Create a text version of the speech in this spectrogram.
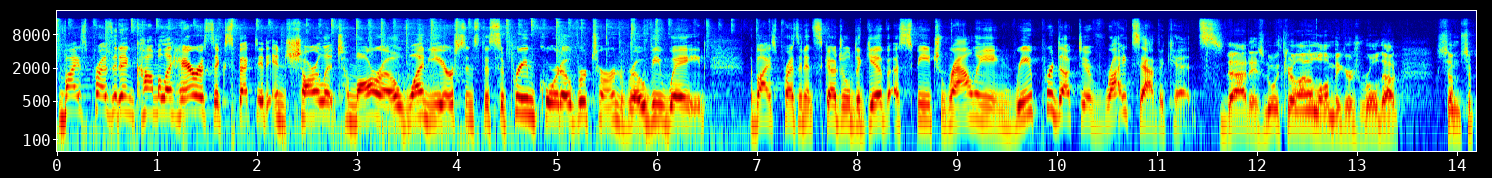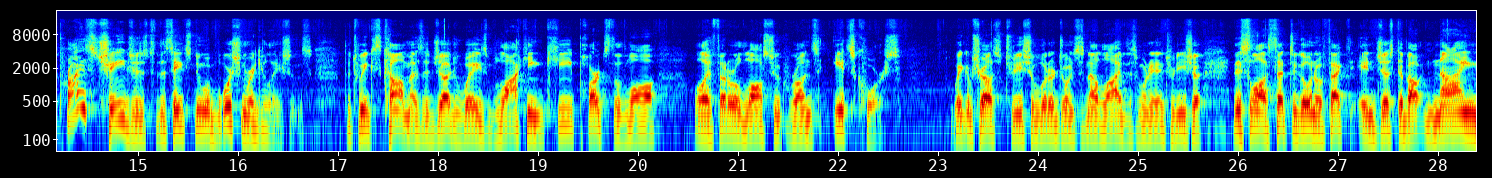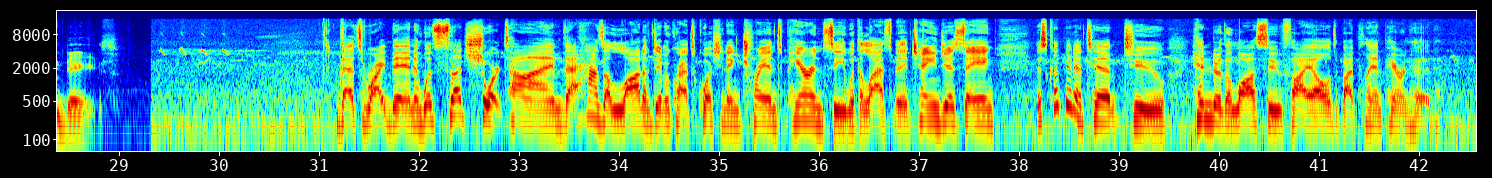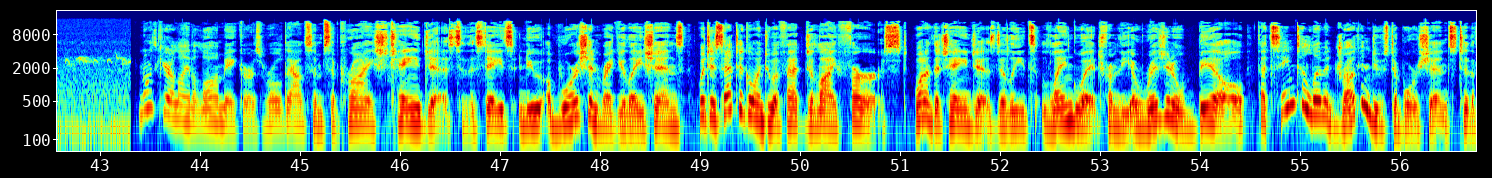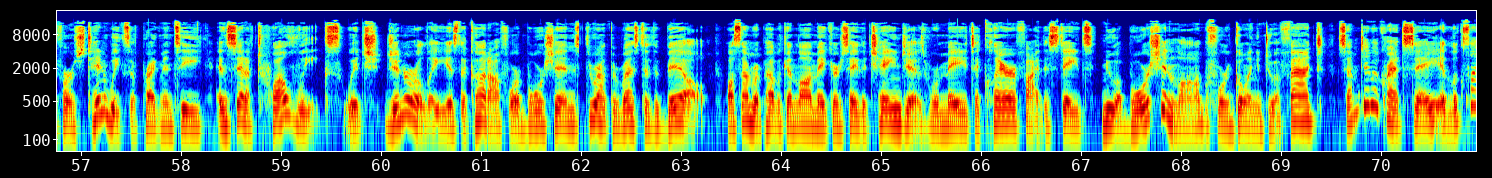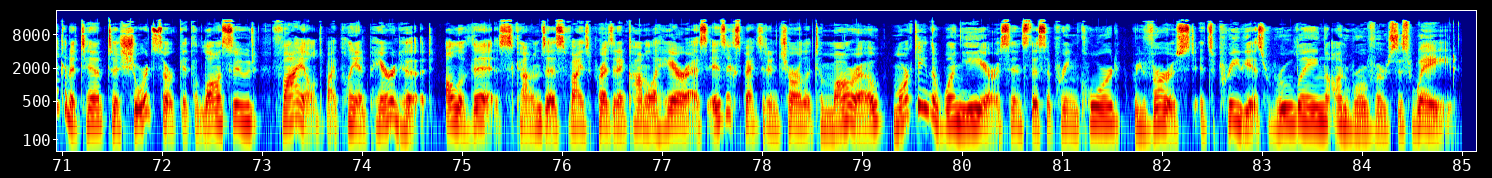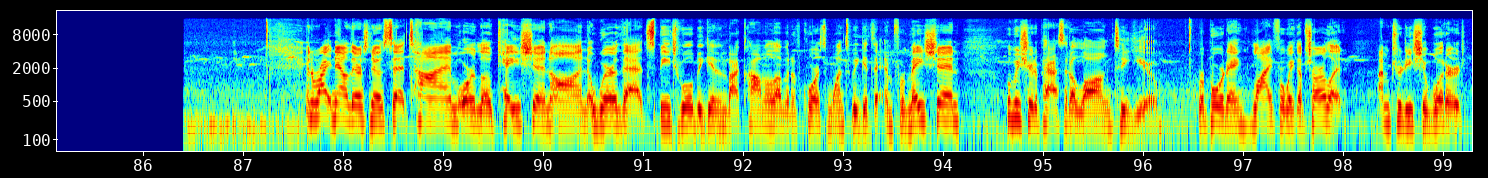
Vice President Kamala Harris expected in Charlotte tomorrow, one year since the Supreme Court overturned Roe v. Wade. The vice president scheduled to give a speech rallying reproductive rights advocates. That as North Carolina lawmakers rolled out some surprise changes to the state's new abortion regulations. The tweaks come as the judge weighs blocking key parts of the law while a federal lawsuit runs its course. Wake Up Charlotte's Tradisha Woodard joins us now live this morning. And Tradisha, this law is set to go into effect in just about nine days. That's right, Ben. And with such short time, that has a lot of Democrats questioning transparency with the last minute changes, saying this could be an attempt to hinder the lawsuit filed by Planned Parenthood. North Carolina lawmakers rolled out some surprise changes to the state's new abortion regulations, which is set to go into effect July 1st. One of the changes deletes language from the original bill that seemed to limit drug induced abortions to the first 10 weeks of pregnancy instead of 12 weeks, which generally is the cutoff for abortions throughout the rest of the bill. While some Republican lawmakers say the changes were made to clarify the state's new abortion law before going into effect, some Democrats say it looks like an attempt to short circuit the lawsuit filed by Planned Parenthood. All of this comes as Vice President Kamala Harris is expected in Charlotte tomorrow, marking the one year since the Supreme Court reversed its previous ruling on Roe v. Wade. And right now, there's no set time or location on where that speech will be given by Kamala. But of course, once we get the information, we'll be sure to pass it along to you. Reporting live for Wake Up Charlotte, I'm Tradisha Woodard.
